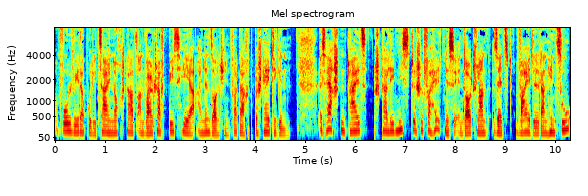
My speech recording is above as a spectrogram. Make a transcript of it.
obwohl weder Polizei noch Staatsanwaltschaft bisher einen solchen Verdacht bestätigen. Es herrschten teils stalinistische Verhältnisse in Deutschland, setzt Weidel dann hinzu,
